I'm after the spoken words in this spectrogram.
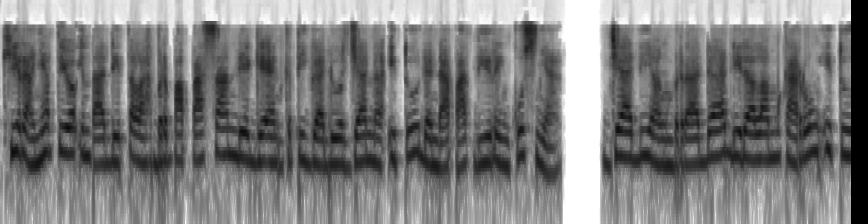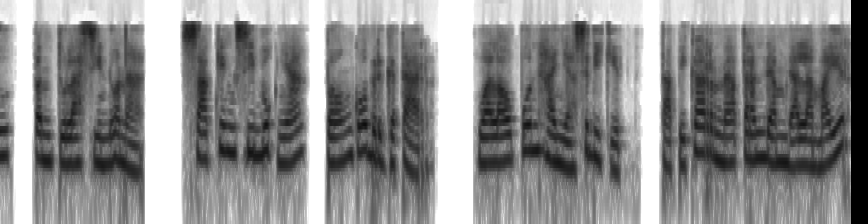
Kiranya Tio In tadi telah berpapasan DGN ketiga Durjana itu dan dapat diringkusnya. Jadi yang berada di dalam karung itu, tentulah Sinona. Saking sibuknya, Tongko bergetar. Walaupun hanya sedikit, tapi karena terendam dalam air,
